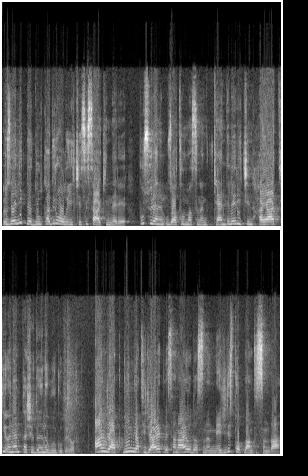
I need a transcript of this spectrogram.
Özellikle Dulkadiroğlu ilçesi sakinleri bu sürenin uzatılmasının kendileri için hayati önem taşıdığını vurguluyor. Ancak dün Yap Ticaret ve Sanayi Odası'nın meclis toplantısında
